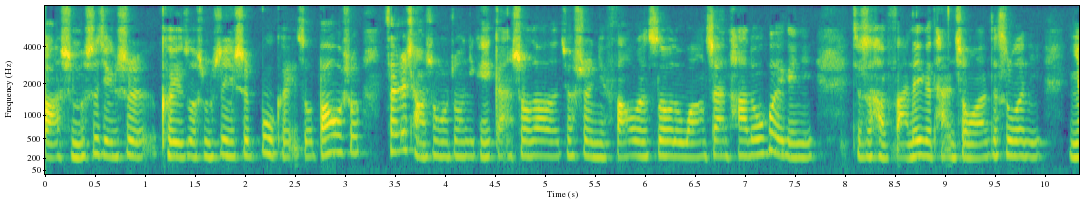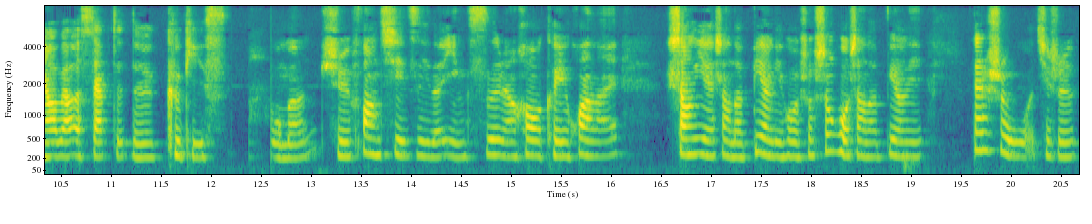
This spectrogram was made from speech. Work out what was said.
啊，什么事情是可以做，什么事情是不可以做。包括说，在日常生活中，你可以感受到的，就是你访问所有的网站，它都会给你就是很烦的一个弹窗啊，就是问你你要不要 accept the cookies。我们去放弃自己的隐私，然后可以换来商业上的便利，或者说生活上的便利。但是我其实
